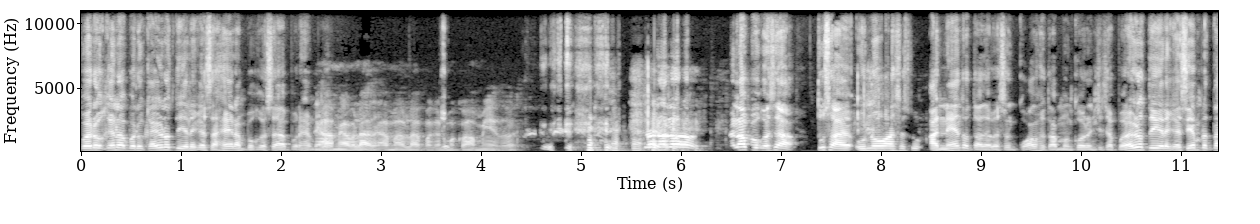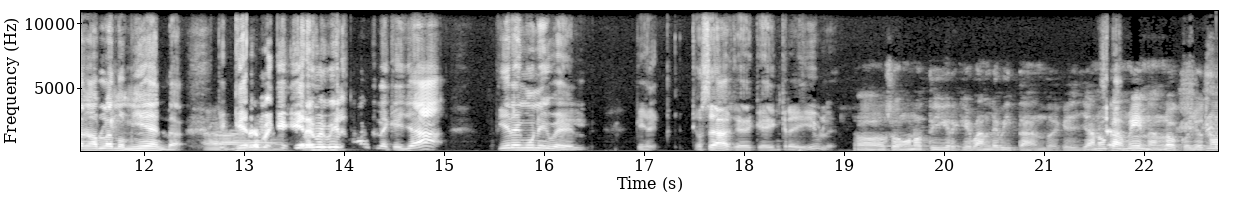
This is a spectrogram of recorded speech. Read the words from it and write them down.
pero que no, pero que hay unos tigres que exageran, porque, o sea, por ejemplo. Déjame hablar, déjame hablar para que no me coja miedo, ¿eh? No, no, no, no, no, porque, o sea, tú sabes, uno hace su anécdota de vez en cuando, si estamos en coro en chicha, pero hay unos tigres que siempre están hablando mierda, que Ah, quieren, que quieren vivir, antes, que ya tienen un nivel, que, o sea, que, que es increíble. No, son unos tigres que van levitando, que ya no caminan, loco, ellos no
